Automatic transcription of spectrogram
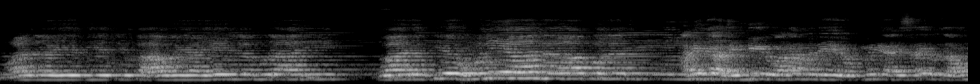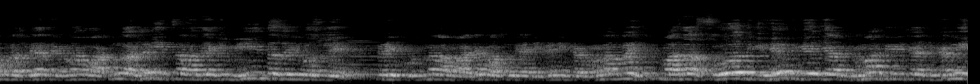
माझ येते पावया येईल मुरारी द्वारके होणी रुक्मिणी जाऊन बसल्या वाटू लागलं की इच्छा होत्या की मी इथं जरी बसले तरी कृष्णाला माझ्या वाचून या ठिकाणी करमणार नाही माझा शोध घेत घेत या ठिकाणी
